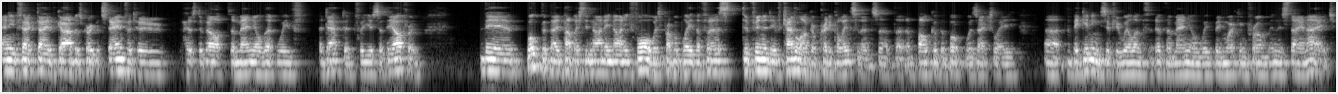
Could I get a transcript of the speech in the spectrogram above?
And in fact, Dave Gaba's group at Stanford, who has developed the manual that we've adapted for use at the Alfred, their book that they published in 1994 was probably the first definitive catalogue of critical incidents. Uh, the, the bulk of the book was actually uh, the beginnings, if you will, of, of the manual we've been working from in this day and age.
